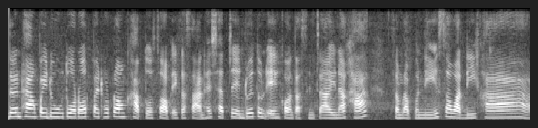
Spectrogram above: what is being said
เดินทางไปดูตัวรถไปทดลองขับตรวจสอบเอกสารให้ชัดเจนด้วยตนเองก่อนตัดสินใจนะคะสำหรับวันนี้ สวัสดีค่ะ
